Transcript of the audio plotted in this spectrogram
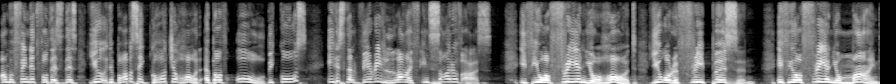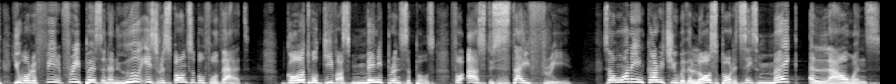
I'm offended for this, this. You, the Bible says, guard your heart above all because it is the very life inside of us. If you are free in your heart, you are a free person. If you are free in your mind, you are a free, free person. And who is responsible for that? God will give us many principles for us to stay free. So I want to encourage you with the last part. It says, make allowance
